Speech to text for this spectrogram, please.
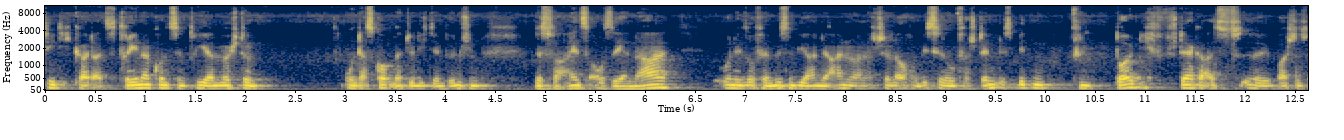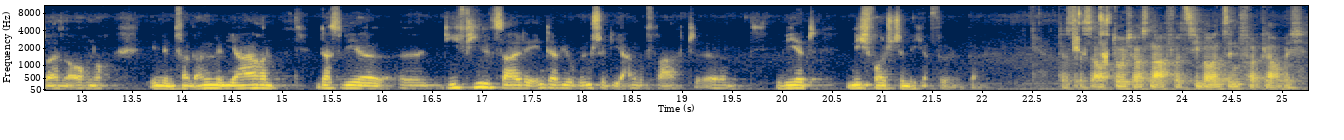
Tätigkeit als Trainer konzentrieren möchte. Und das kommt natürlich den Wünschen des Vereins auch sehr nahe. Und insofern müssen wir an der einen oder anderen Stelle auch ein bisschen um Verständnis bitten, viel deutlich stärker als äh, beispielsweise auch noch in den vergangenen Jahren, dass wir äh, die Vielzahl der Interviewwünsche, die angefragt äh, wird, nicht vollständig erfüllen können. Das ist auch durchaus nachvollziehbar und sinnvoll, glaube ich.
